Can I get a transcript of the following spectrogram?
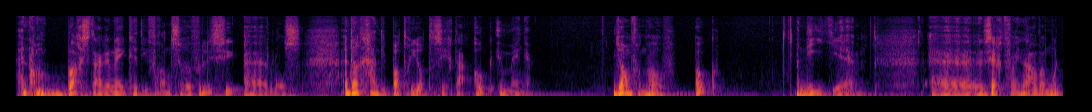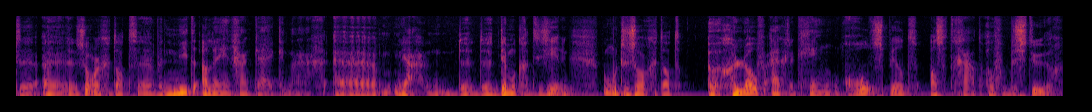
En dan barst daar in één keer die Franse revolutie eh, los. En dan gaan die patriotten zich daar ook in mengen. Jan van Hoof ook. Die eh, eh, zegt van, nou, we moeten eh, zorgen dat eh, we niet alleen gaan kijken naar eh, ja, de, de democratisering. We moeten zorgen dat eh, geloof eigenlijk geen rol speelt als het gaat over bestuur.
